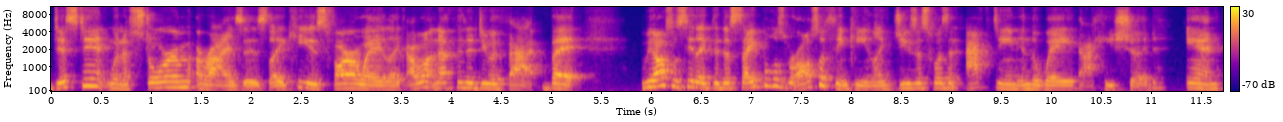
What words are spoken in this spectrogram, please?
distant when a storm arises, like he is far away, like I want nothing to do with that. But we also see like the disciples were also thinking like Jesus wasn't acting in the way that he should. And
